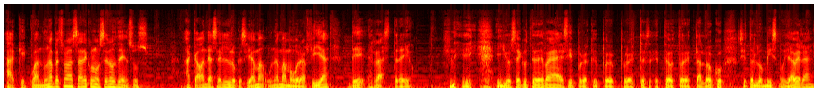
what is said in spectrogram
A que cuando una persona sale con los senos densos, acaban de hacerle lo que se llama una mamografía de rastreo. y yo sé que ustedes van a decir, pero es que pero, este, este, doctor está loco, si esto es lo mismo, ya verán,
